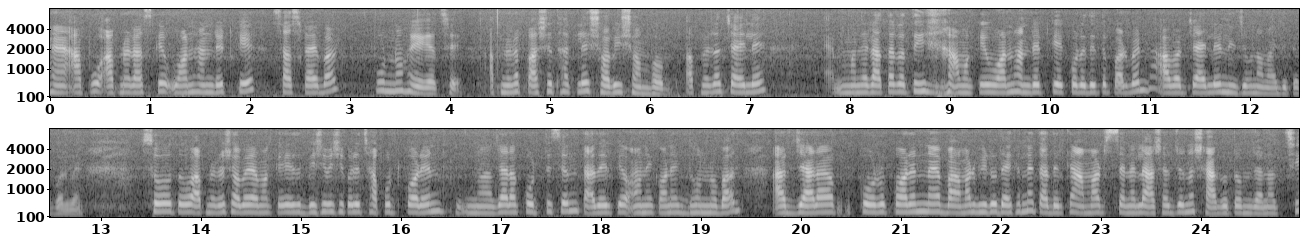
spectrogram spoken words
হ্যাঁ আপু, আপনার আজকে ওয়ান হান্ড্রেডকে সাবস্ক্রাইবার পূর্ণ হয়ে গেছে। আপনারা পাশে থাকলে সবই সম্ভব। আপনারা চাইলে মানে রাতারাতি আমাকে ওয়ান হান্ড্রেড কে করে দিতে পারবেন, আবার চাইলে নিজেও নামাই দিতে পারবেন। সো তো আপনারা সবাই আমাকে বেশি বেশি করে সাপোর্ট করেন। যারা করতেছেন, তাদেরকে অনেক অনেক ধন্যবাদ। আর যারা কর- করেন না বা আমার ভিডিও দেখেন না তাদেরকে আমার চ্যানেলে আসার জন্য স্বাগতম জানাচ্ছি।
